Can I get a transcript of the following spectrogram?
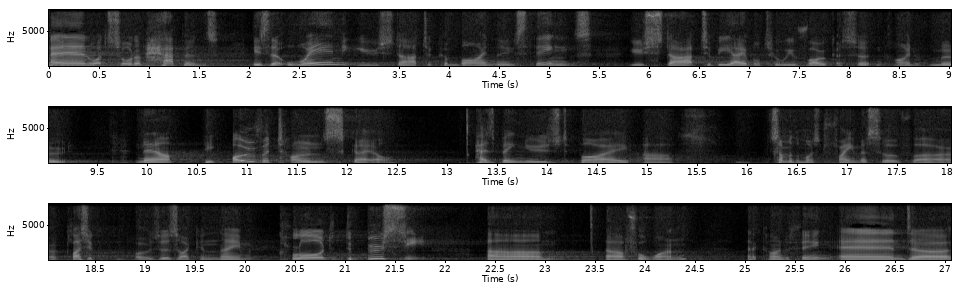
And what sort of happens is that when you start to combine these things, you start to be able to evoke a certain kind of mood. Now, the overtone scale has been used by uh, some of the most famous of uh, classical composers. I can name Claude Debussy um, uh, for one, that kind of thing. And uh,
